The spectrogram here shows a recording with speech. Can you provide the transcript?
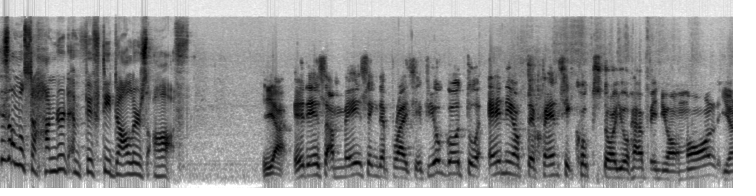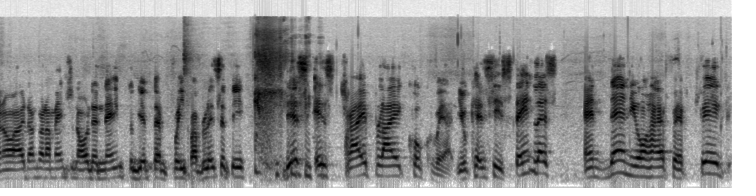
this is almost 150 $50 off. Yeah, it is amazing the price. If you go to any of the fancy cook store you have in your mall, you know, I'm not going to mention all the names to give them free publicity. this is tri-ply cookware. You can see stainless, and then you have a big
